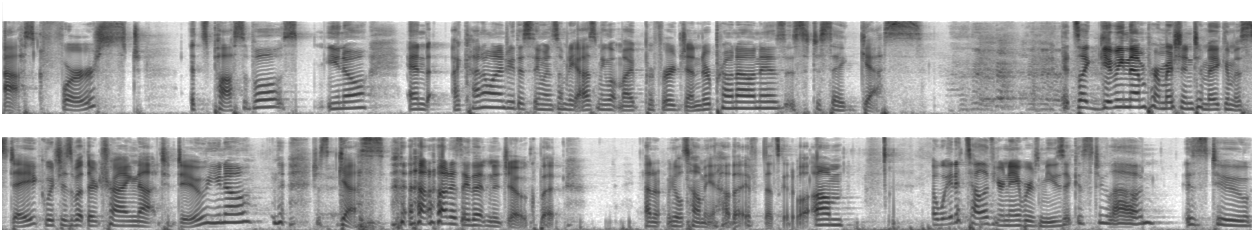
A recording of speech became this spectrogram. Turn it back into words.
ask first. it's possible, you know. And I kind of want to do this thing when somebody asks me what my preferred gender pronoun is, is to say guess. it's like giving them permission to make a mistake, which is what they're trying not to do, you know? Just guess. I don't know how to say that in a joke, but I don't, you'll tell me how that if that's good. Um, a way to tell if your neighbor's music is too loud is to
